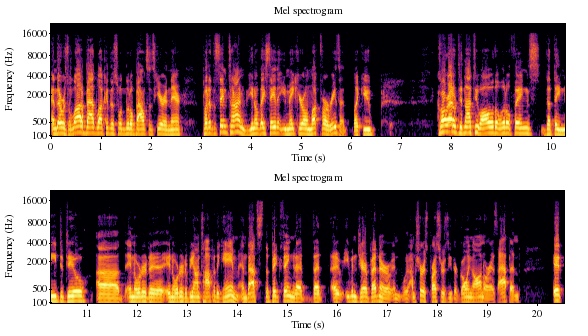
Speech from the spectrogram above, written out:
And there was a lot of bad luck in this one, little bounces here and there. But at the same time, you know, they say that you make your own luck for a reason. Like you Colorado did not do all of the little things that they need to do uh, in order to in order to be on top of the game, and that's the big thing that that uh, even Jared Bednar and I'm sure his presser is either going on or has happened. It,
